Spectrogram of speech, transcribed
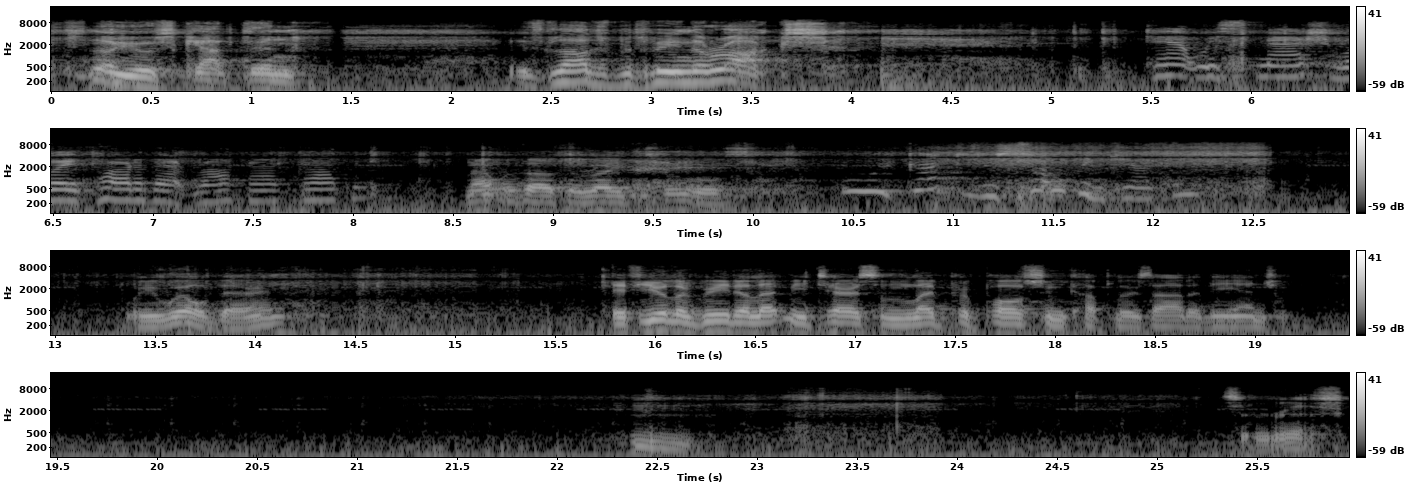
It's no use, Captain. It's lodged between the rocks. Can't we smash away part of that rock out properly? Not without the right tools. Well, we've got to do something, Captain. We will, Barry. If you'll agree to let me tear some lead propulsion couplers out of the engine. Hmm. It's a risk.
